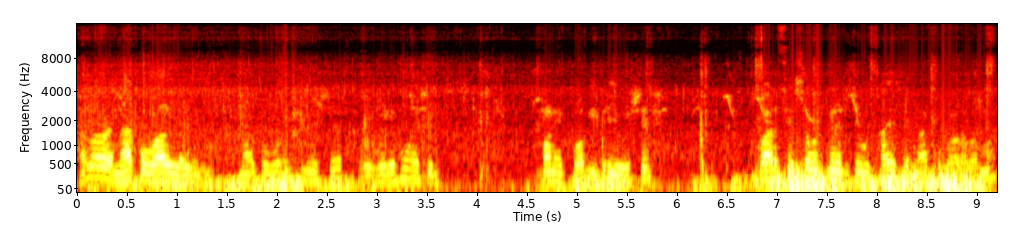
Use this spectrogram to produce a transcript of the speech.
હાલો, હવે નાકું વાળ લઉં નાકું વળી ગયું છે. વળી શું હશે? પાણી પોગી ગયું છે બારથી ચૌદ મિનિટ જેવું થાય છે નાખું વાળવામાં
